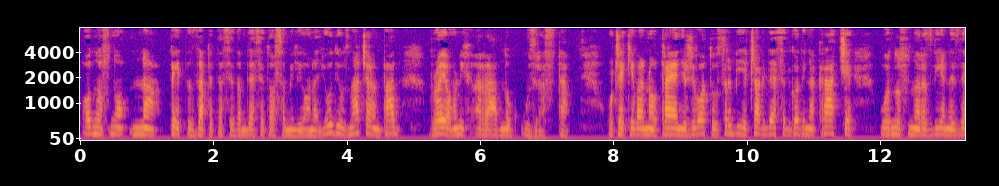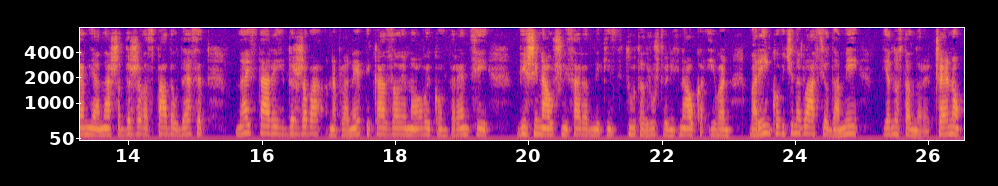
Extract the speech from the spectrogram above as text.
odnosno na 5,78 miliona ljudi uz značajan pad broja onih radnog uzrasta. Očekivano trajanje života u Srbiji je čak 10 godina kraće u odnosu na razvijene zemlje, a naša država spada u 10 najstarijih država na planeti, kazao je na ovoj konferenciji viši naučni saradnik Instituta društvenih nauka Ivan Marinković i naglasio da mi, jednostavno rečeno,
